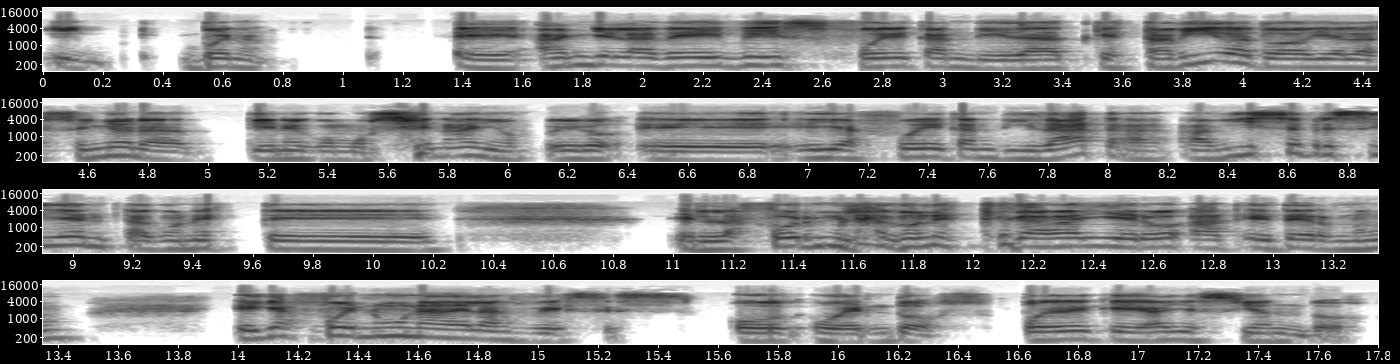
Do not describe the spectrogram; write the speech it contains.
y bueno, eh, Angela Davis fue candidata, que está viva todavía la señora, tiene como 100 años, pero eh, ella fue candidata a vicepresidenta con este, en la fórmula con este caballero eterno. Ella fue en una de las veces, o, en dos, puede que haya sido en dos,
